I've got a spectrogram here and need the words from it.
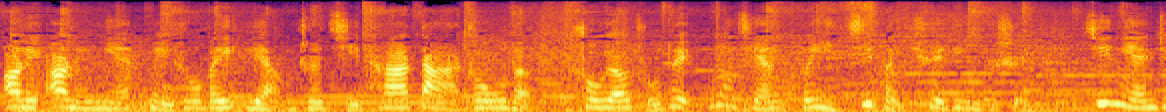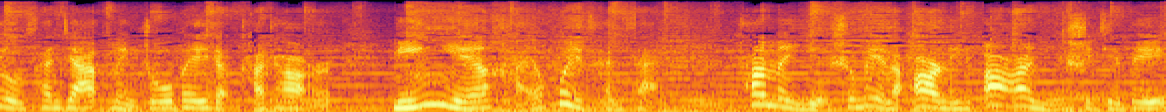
2020年美洲杯两支其他大洲的受邀球队。目前可以基本确定的是，今年就参加美洲杯的卡塔尔，明年还会参赛。他们也是为了2022年世界杯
